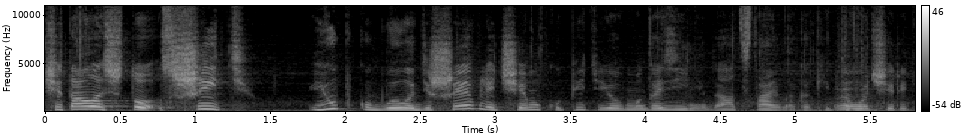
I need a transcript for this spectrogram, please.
считалось, что сшить юбку было дешевле, чем купить ее в магазине, да, отстаивая какие-то Мгм. очереди.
